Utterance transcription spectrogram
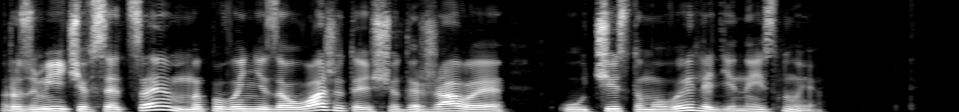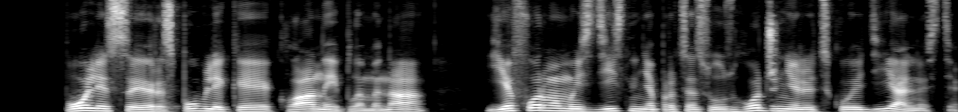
Розуміючи все це, ми повинні зауважити, що держави у чистому вигляді не існує. Поліси, республіки, клани і племена є формами здійснення процесу узгодження людської діяльності,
